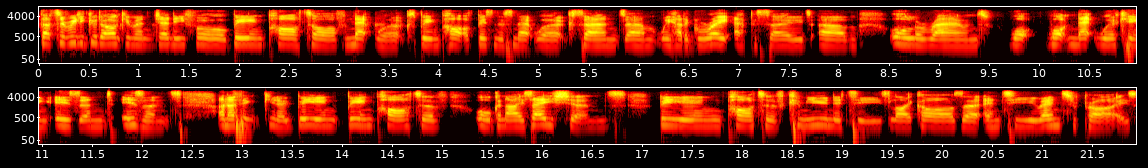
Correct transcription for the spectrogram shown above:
that's a really good argument, Jenny, for being part of networks, being part of business networks. And um, we had a great episode um, all around what what networking is and isn't. And I think you know being being part of organizations being part of communities like ours at NTU Enterprise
